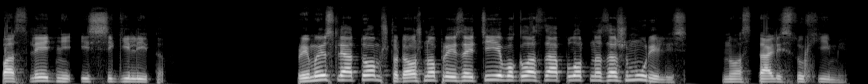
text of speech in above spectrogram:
последний из сигелитов. При мысли о том, что должно произойти, его глаза плотно зажмурились, но остались сухими.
